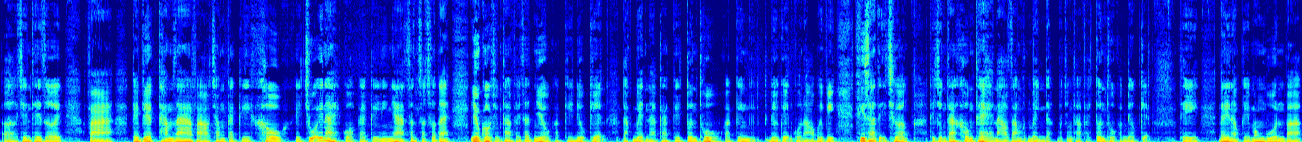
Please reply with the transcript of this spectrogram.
ở trên thế giới. Và cái việc tham gia vào trong các cái khâu các cái chuỗi này của các cái nhà sân sản xuất này yêu cầu chúng ta phải rất nhiều các cái điều kiện đặc biệt là các cái tuân thủ các cái điều kiện của nó. Bởi vì khi ra thị trường thì chúng ta không thể nào ra một mình được mà chúng ta phải tuân thủ các điều kiện. Thì đây là cái mong muốn và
